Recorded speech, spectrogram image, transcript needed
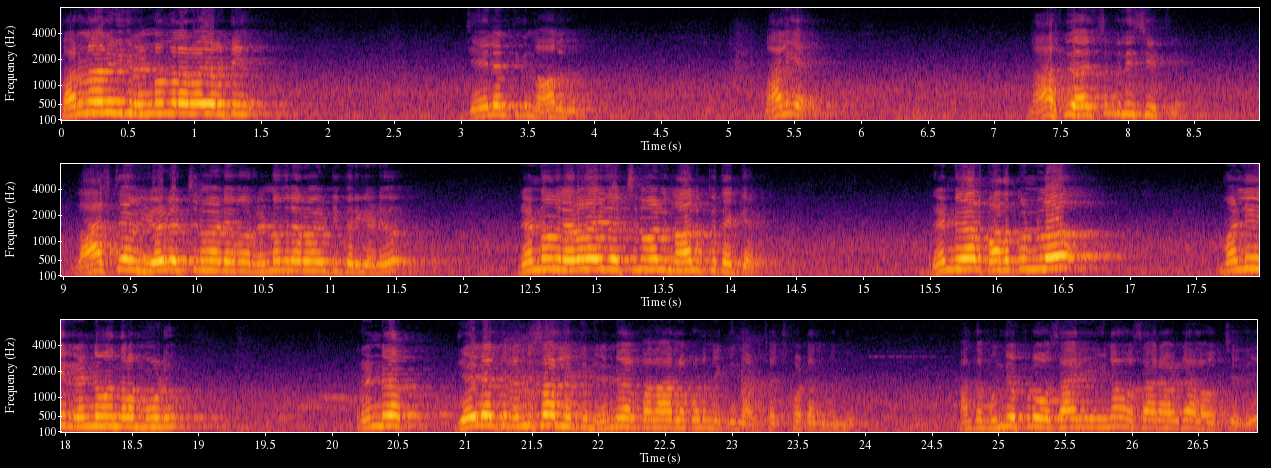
కరుణానిధికి రెండు వందల ఇరవై ఒకటి జయలలితకి నాలుగు. నాలుగే. నాలుగు అసెంబ్లీ సీట్లు. లాస్ట్ టైం ఏడు వచ్చిన వాడేమో రెండు వందల ఇరవై ఒకటి పెరిగాడు. రెండు వందల ఇరవై ఐదు వచ్చిన వాళ్ళు నాలుగుకి తగ్గారు. రెండు వేల పదకొండులో మళ్ళీ రెండు వందల మూడు. రెండు వేల జయలలిత రెండుసార్లు నెక్కింది రెండు వేల పదహారులో కూడా నెక్కింది ఆవిడ చచ్చిపోవటానికి ముందు. అంత ముందు ఎప్పుడు ఒకసారి ఈయన ఒకసారి ఆవిడ అలా వచ్చేది.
